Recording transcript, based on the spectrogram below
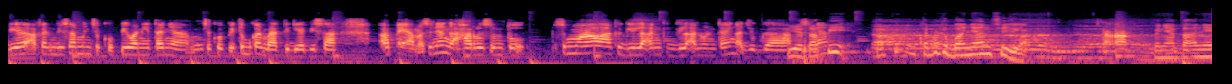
dia akan bisa mencukupi wanitanya. Mencukupi itu bukan berarti dia bisa apa ya? Maksudnya nggak harus untuk semua lah kegilaan-kegilaan wanitanya nggak juga. Iya tapi tapi tapi kebanyakan sih kak. ah, Kenyataannya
